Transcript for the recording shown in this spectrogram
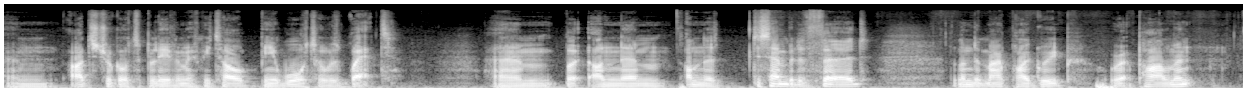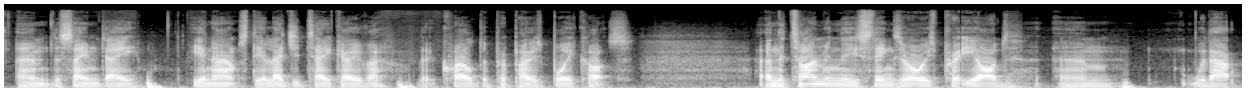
Um, I'd struggle to believe him if he told me water was wet. Um, but on um, on the December the third, London Magpie Group were at Parliament. Um, the same day, he announced the alleged takeover that quelled the proposed boycotts. And the timing of these things are always pretty odd, um, without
